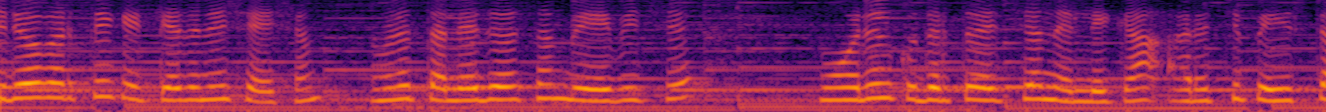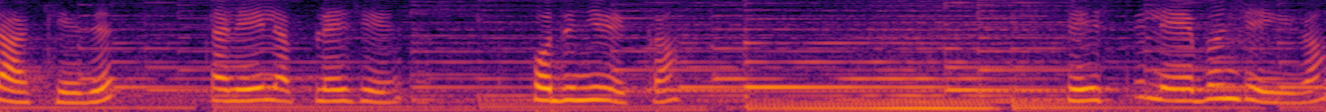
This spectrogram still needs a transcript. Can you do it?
ശിരോവർത്തി കിട്ടിയതിന് ശേഷം നമ്മൾ തലേദിവസം വേവിച്ച് മോരിൽ കുതിർത്ത് വെച്ച നെല്ലിക്ക അരച്ച് പേസ്റ്റ് ആക്കിയത് തലയിൽ അപ്ലൈ ചെയ്ത് പൊതിഞ്ഞ് വെക്കുക പേസ്റ്റ് ലേപം ചെയ്യുക.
